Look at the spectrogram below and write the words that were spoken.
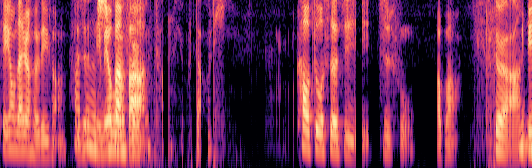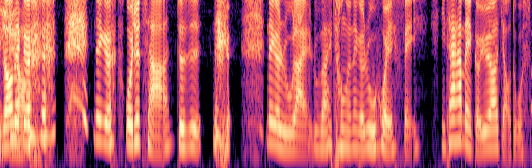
可以用在任何地方，就是你没有办法有道理。靠做设计致富，好不好？对啊，你必知道须要那个那个，我去查，就是那个那个如来如来宗的那个入会费，你猜他每个月要缴多少？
